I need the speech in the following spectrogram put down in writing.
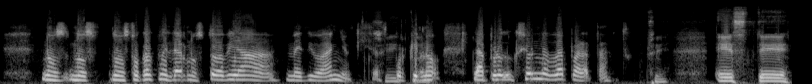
nos, nos, nos toca cuidarnos todavía medio año quizás, porque no la producción no da para tanto. Sí. Este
